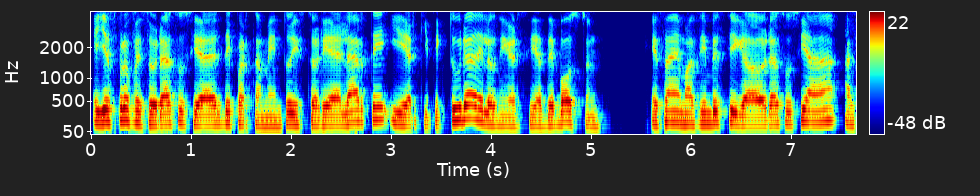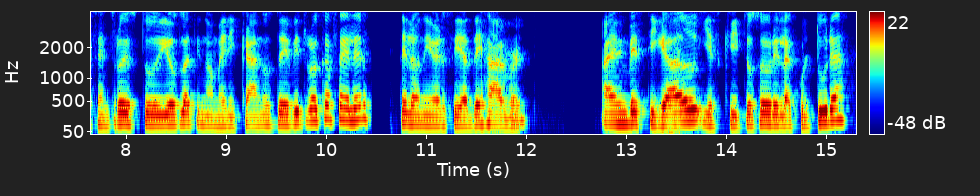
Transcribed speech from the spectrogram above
Ella es profesora asociada del Departamento de Historia del Arte y de Arquitectura de la Universidad de Boston. Es además investigadora asociada al Centro de Estudios Latinoamericanos David Rockefeller de la Universidad de Harvard. Ha investigado y escrito sobre la cultura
